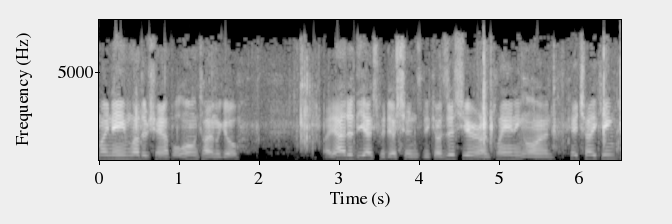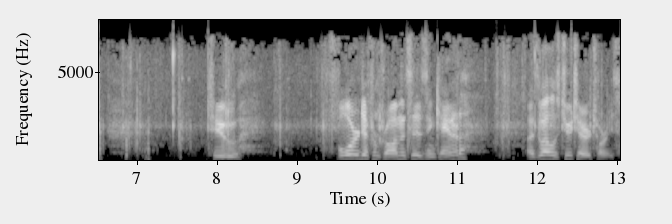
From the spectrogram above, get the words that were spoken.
my name Leather Tramp a long time ago. I added the expeditions because this year I'm planning on hitchhiking to four different provinces in Canada, as well as two territories.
